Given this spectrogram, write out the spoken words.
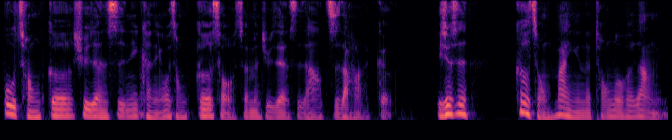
不从歌去认识，你可能会从歌手身份去认识，然后知道他的歌。也就是各种蔓延的通路会让你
